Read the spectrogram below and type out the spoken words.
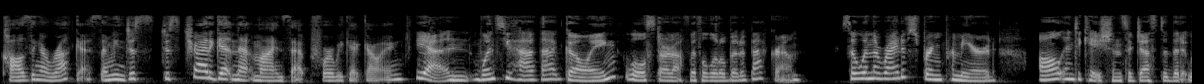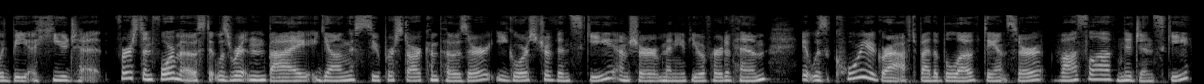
causing a ruckus. I mean, just, just try to get in that mindset before we get going. Yeah, and once you have that going, we'll start off with a little bit of background. So when The Rite of Spring premiered, all indications suggested that it would be a huge hit. First and foremost, it was written by young superstar composer Igor Stravinsky. I'm sure many of you have heard of him. It was choreographed by the beloved dancer Vaslav Nijinsky.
